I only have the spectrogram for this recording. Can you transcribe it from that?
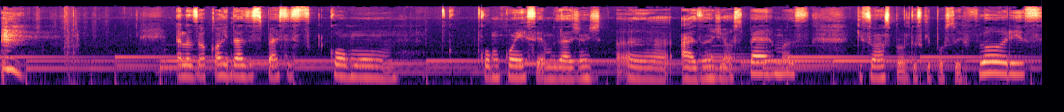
Elas ocorrem das espécies como como conhecemos as, uh, as angiospermas, que são as plantas que possuem flores,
